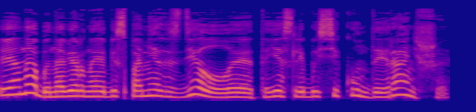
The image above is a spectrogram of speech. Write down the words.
И она бы, наверное, без помех сделала это, если бы секундой раньше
